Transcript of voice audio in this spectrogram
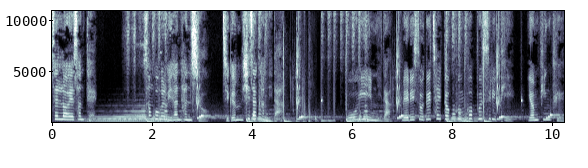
셀러의 선택. 성공을 위한 한 수. 지금 시작합니다. 5위입니다. 메리소드 찰떡궁 퍼프 3P 연핑크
